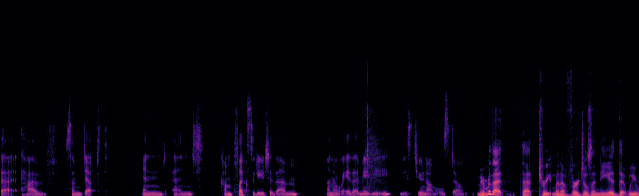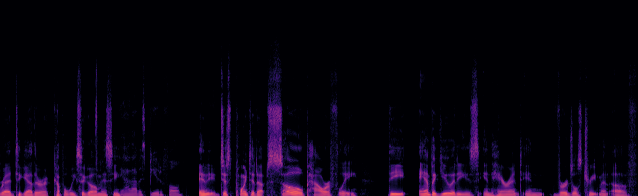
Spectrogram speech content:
that have some depth and and complexity to them in a way that maybe these two novels don't. Remember that that treatment of Virgil's Aeneid that we read together a couple weeks ago, Missy? Yeah, that was beautiful. And it just pointed up so powerfully the ambiguities inherent in Virgil's treatment of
